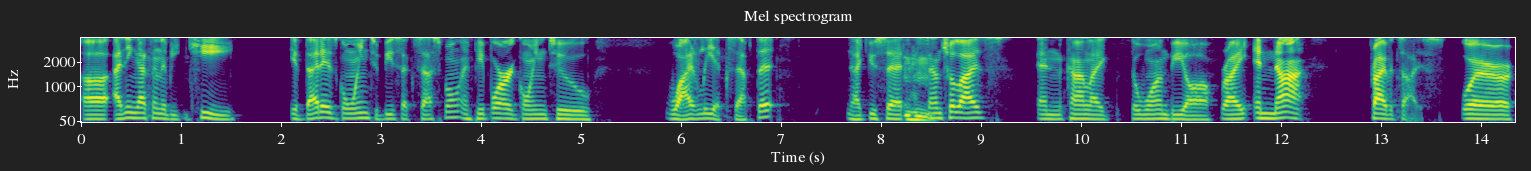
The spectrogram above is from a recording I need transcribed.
Uh, I think that's going to be key if that is going to be successful and people are going to widely accept it. Like you said, mm-hmm. centralize and kind of like the one be all, right? And not privatize where,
